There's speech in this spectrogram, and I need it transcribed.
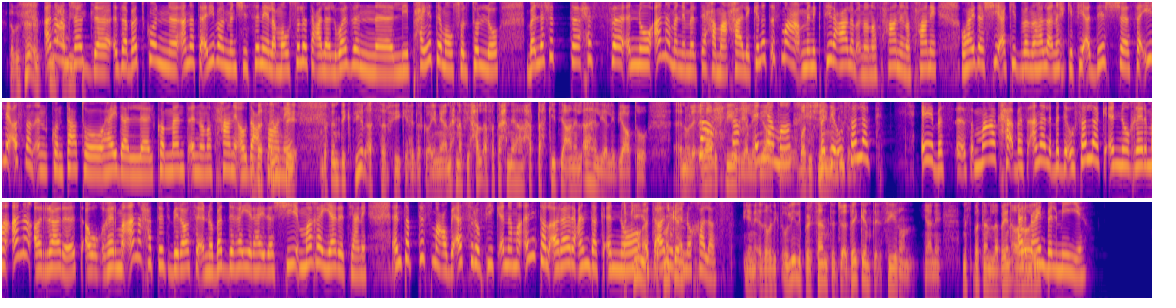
طب أنا عن جد إذا بدكم أنا تقريبا من شي سنة لما وصلت على الوزن اللي بحياتي ما وصلت له بلشت حس إنه أنا ماني مرتاحة مع حالي. كنت أسمع من كتير عالم إنه نصحانه نصحانه وهيدا الشيء أكيد بدنا هلأ نحكي فيه. قديش ثقيله أصلا انكم تعطوا هيدا ال comment إنه نصحانه أو ضعفانه بس انت بس أنت كثير أثر فيكي هيدا يعني نحن في حلقة فتحناها حتى حكيتي عن الأهل يلي بيعطوا إنه القراب كثير يلي بيعطوا بدي أوصل لك إيه بس معك حق بس أنا اللي بدي أوصل لك إنه غير ما أنا قررت أو غير ما أنا حطيت براسي إنه بدي غير هيدا الشيء ما غيرت. يعني أنت بتسمع وبيأثروا فيك إنما أنت القرار عندك إنه تقرر إنه خلص. يعني إذا بدك تقولي لي برسنتج قد إيه كان تاثيرهم يعني نسبه لبين قراري؟ 40%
